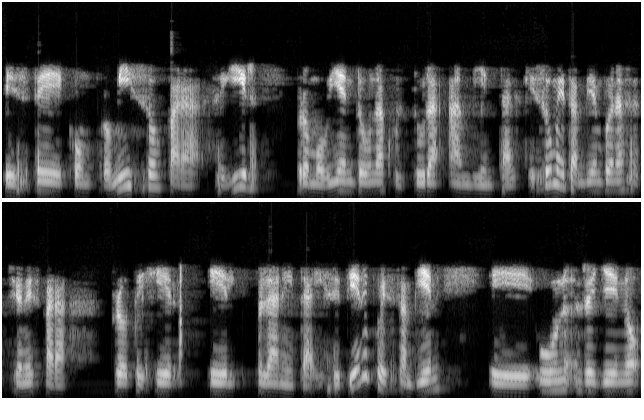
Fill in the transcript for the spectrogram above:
Este compromiso para seguir promoviendo una cultura ambiental que sume también buenas acciones para proteger el planeta. Y se tiene pues también eh, un relleno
